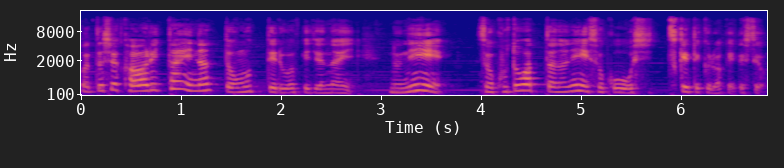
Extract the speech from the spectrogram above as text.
私は変わりたいなって思ってるわけじゃないのにそう断ったのにそこを押し付けてくるわけですよ。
